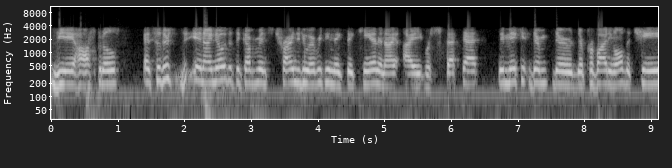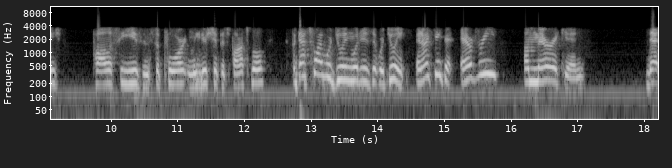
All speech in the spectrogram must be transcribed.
VA hospitals. And so there's, and I know that the government's trying to do everything they, they can, and I, I respect that. They make it, they're, they're, they're providing all the change policies and support and leadership as possible. But that's why we're doing what it is that we're doing. And I think that every American that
